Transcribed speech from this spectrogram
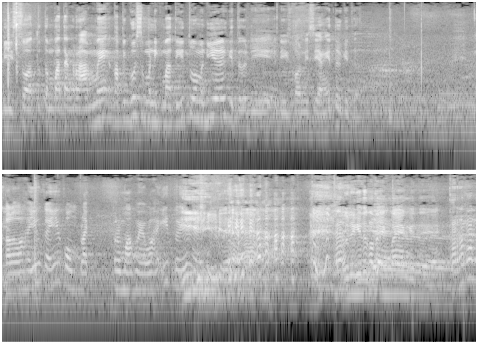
di suatu tempat yang rame tapi gue semenikmati itu sama dia gitu di di kondisi yang itu gitu. Kalau Wahyu kayaknya komplek rumah mewah itu ya. Iya. Udah gitu kebayang-bayang gitu ya. Karena kan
